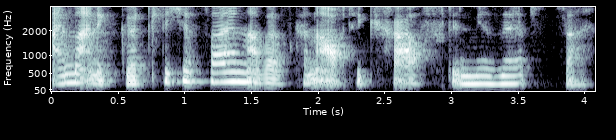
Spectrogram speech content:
einmal eine göttliche sein, aber es kann auch die Kraft in mir selbst sein.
